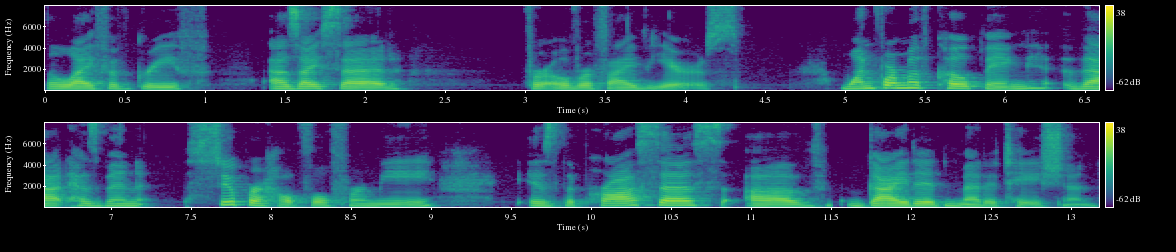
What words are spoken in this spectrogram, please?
the life of grief, as I said, for over five years. One form of coping that has been super helpful for me is the process of guided meditation.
